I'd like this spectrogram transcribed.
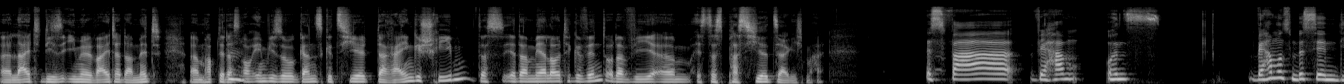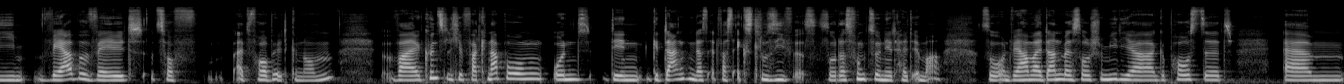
äh, leite diese E-Mail weiter damit. Ähm, habt ihr das mhm. auch irgendwie so ganz gezielt da reingeschrieben, dass ihr da mehr Leute gewinnt? Oder wie ähm, ist das passiert, sage ich mal? Es war, wir haben uns wir haben uns ein bisschen die Werbewelt zur, als Vorbild genommen, weil künstliche Verknappung und den Gedanken, dass etwas exklusiv ist, so das funktioniert halt immer. So und wir haben halt dann bei Social Media gepostet, ähm,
